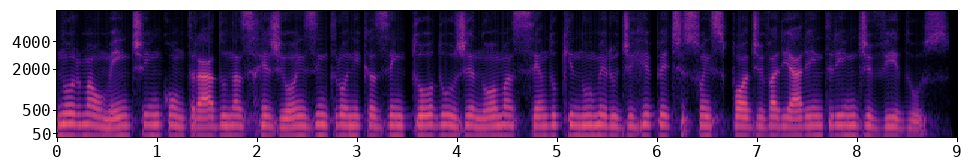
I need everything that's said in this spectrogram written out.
normalmente encontrado nas regiões intrônicas em todo o genoma, sendo que número de repetições pode variar entre indivíduos.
